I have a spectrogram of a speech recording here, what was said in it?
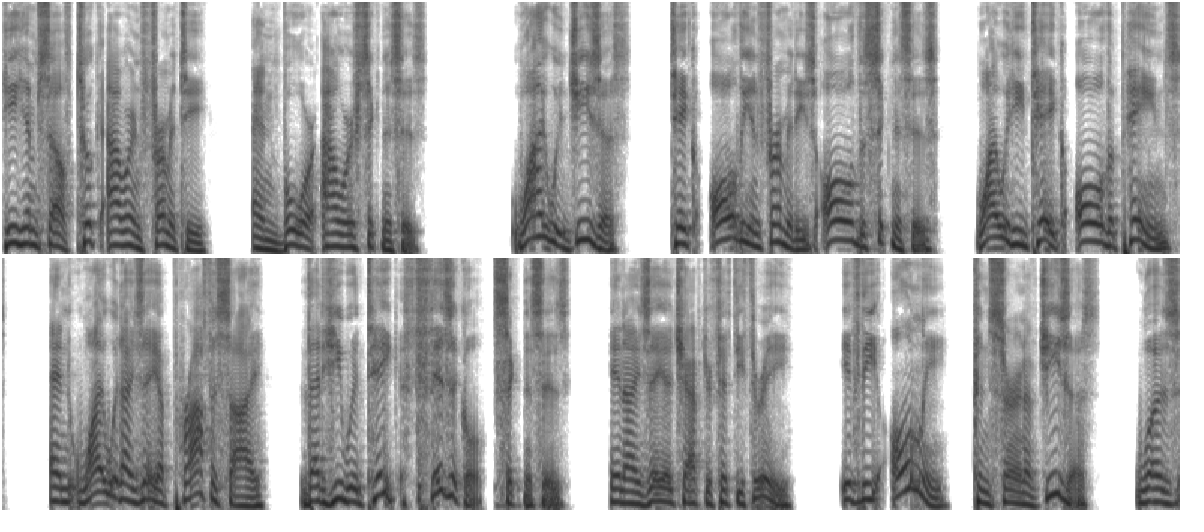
He himself took our infirmity and bore our sicknesses. Why would Jesus take all the infirmities, all the sicknesses? Why would he take all the pains? And why would Isaiah prophesy that he would take physical sicknesses in Isaiah chapter 53 if the only concern of Jesus was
